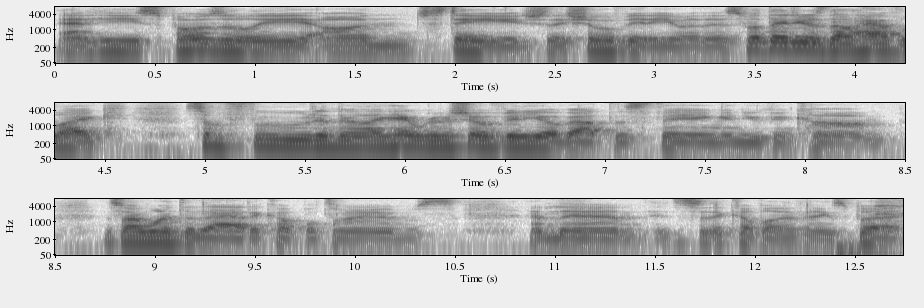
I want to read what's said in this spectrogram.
and he supposedly on stage, they show a video of this. What they do is they'll have like some food, and they're like, "Hey, we're going to show a video about this thing, and you can come." And so I went to that a couple times, and then it's a couple other things. But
